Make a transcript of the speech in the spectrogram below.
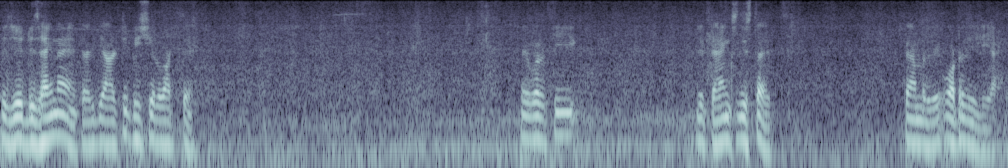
ते जे डिझाईन आहे ते अगदी आर्टिफिशियल वाटते हे वरती जे टँक्स दिसत आहेत त्यामध्ये वॉटर लिली आहे.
